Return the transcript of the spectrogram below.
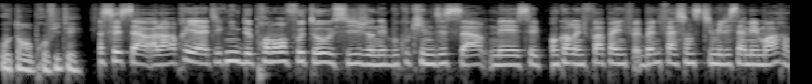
autant en profiter. C'est ça. Alors après il y a la technique de prendre en photo aussi. J'en ai beaucoup qui me disent ça, mais c'est encore une fois pas une bonne façon de stimuler sa mémoire.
